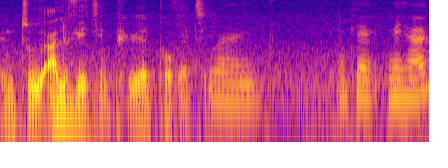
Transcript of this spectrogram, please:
into alleviating period poverty. Right. Okay, Nihad?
